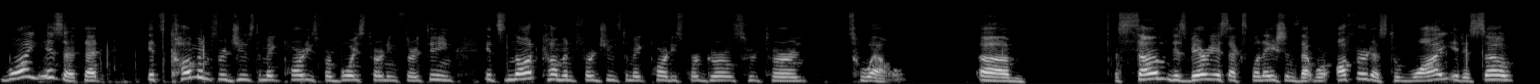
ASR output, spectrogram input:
Why is it that it's common for Jews to make parties for boys turning 13? It's not common for Jews to make parties for girls who turn 12. Um, some, there's various explanations that were offered as to why it is so.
